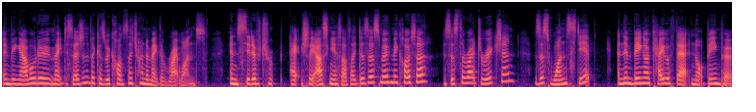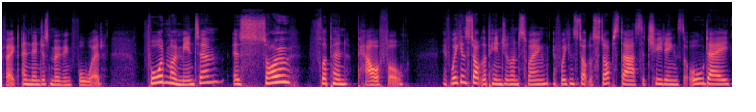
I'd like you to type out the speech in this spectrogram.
in being able to make decisions because we're constantly trying to make the right ones instead of tr- actually asking yourself, like, does this move me closer? Is this the right direction? Is this one step? And then being okay with that not being perfect and then just moving forward. Forward momentum is so flippin' powerful. If we can stop the pendulum swing, if we can stop the stop starts, the cheatings, the all day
